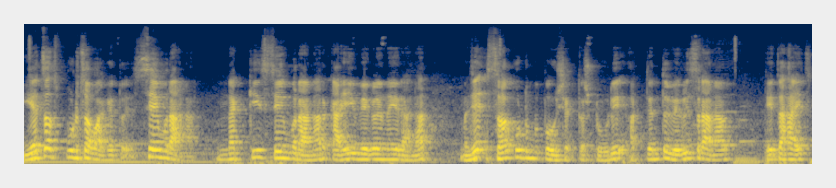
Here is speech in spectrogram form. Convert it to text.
याचाच पुढचा भाग येतोय सेम राहणार. नक्की सेम राहणार काही वेगळं नाही राहणार. म्हणजे सहकुटुंब पाहू शकतं स्टोरी अत्यंत वेगळीच राहणार. ते तर आहेच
